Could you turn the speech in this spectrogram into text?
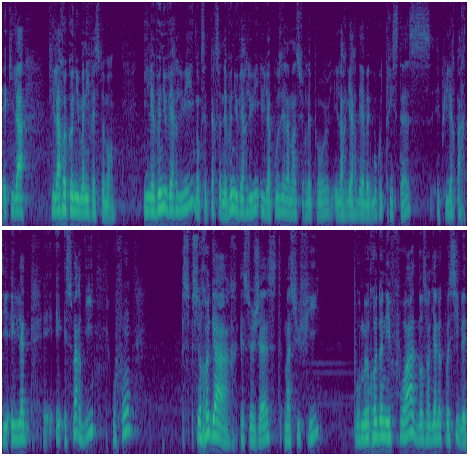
et qu'il a, qu'il a reconnu manifestement. Il est venu vers lui, donc cette personne est venue vers lui, il lui a posé la main sur l'épaule, il l'a regardé avec beaucoup de tristesse, et puis il est reparti. Et, il lui a, et, et, Sfar dit, au fond, ce regard et ce geste m'a suffi pour me redonner foi dans un dialogue possible.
